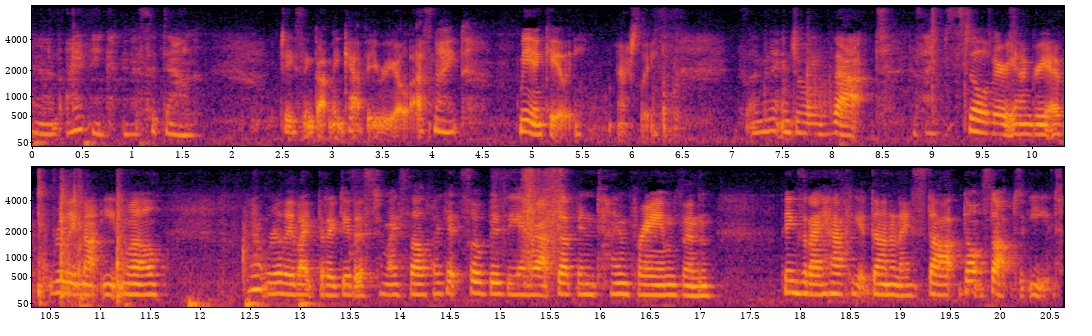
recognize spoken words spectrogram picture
And I think I'm gonna sit down. Jason got me Cafe Rio last night. Me and Kaylee, Ashley. So I'm gonna enjoy that because I'm still very hungry. I've really not eaten well. I don't really like that I do this to myself. I get so busy and wrapped up in time frames and things that I have to get done and I stop, don't stop to eat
